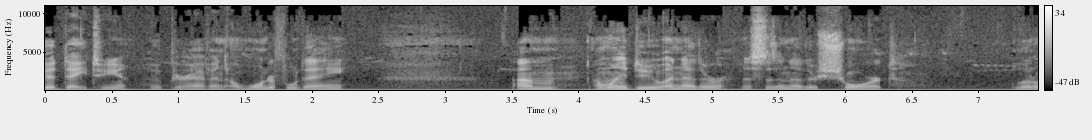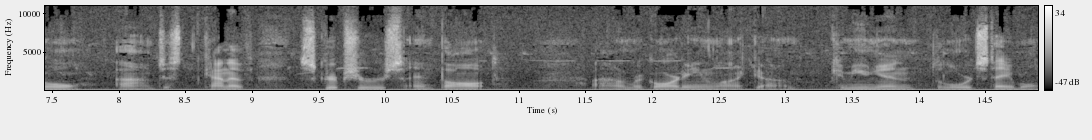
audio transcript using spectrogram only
good day to you. Hope you're having a wonderful day. Um, I want to do another. This is another short, little, uh, just kind of scriptures and thought um, regarding like um, communion, the Lord's table,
